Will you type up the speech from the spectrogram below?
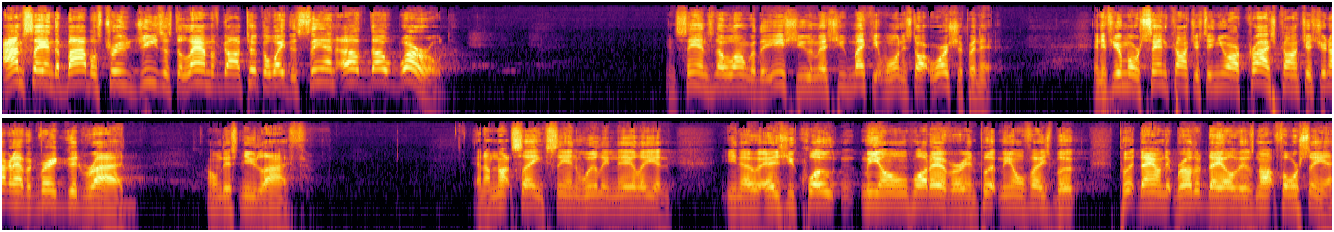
I'm saying the Bible's true. Jesus, the Lamb of God, took away the sin of the world. And sin's no longer the issue unless you make it one and start worshiping it. And if you're more sin conscious than you are Christ conscious, you're not going to have a very good ride on this new life. And I'm not saying sin willy nilly and, you know, as you quote me on whatever and put me on Facebook, put down that Brother Dale is not for sin.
